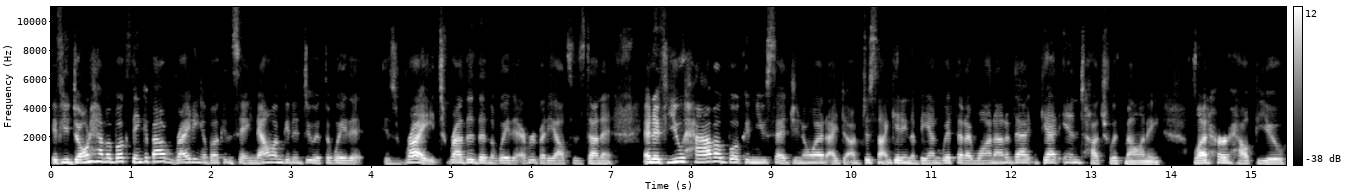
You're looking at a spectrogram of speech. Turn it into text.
If you don't have a book, think about writing a book and saying, now I'm going to do it the way that is right rather than the way that everybody else has done it. And if you have a book and you said, you know what, I, am just not getting the bandwidth that I want out of that, get in touch with Melanie. Let her help you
